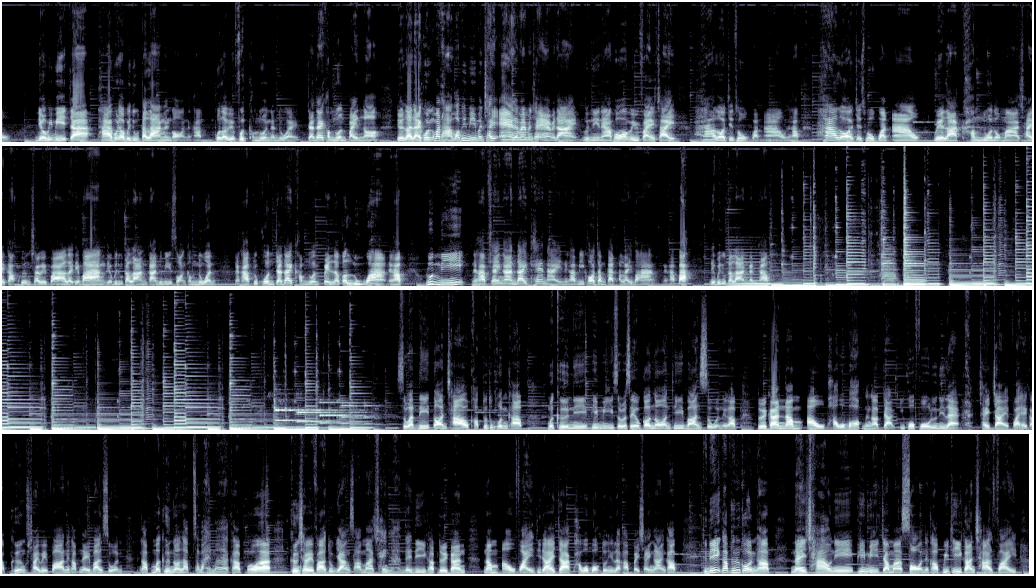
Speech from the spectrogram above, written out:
เดี๋ยวพี่หมีจะพาพวกเราไปดูตารางกันก่อนนะครับ พวกเราไปฝึกคำนวณกันด้วย จะได้คำนวณไปเนาะ เดี๋ยวหลาย ๆ คนก็มาถามว่าพี่หมีมันใช้แอร์ได้ไหมมันใช้แอร์ไม่ได้ รุ่นนี้นะ เพราะว่ามีไฟให้ใช้ 576 วัตต์อาวนะครับ 576 วัตต์อาวเวลาคำนวณออกมาใช้กับเครื่องใช้ไฟฟ้าอะไรได้บ้าง เดี๋ยวไปดูตารางการพี่หมีสอนคำนวณนะครับ ทุกคนจะได้คำนวณเป็นแล้วก็รู้ว่านะครับ รุ่นนี้นะครับใช้งานได้แค่ไหนนะครับ มีข้อจำกัดอะไรบ้างนะครับป่ะ เดี๋ยวไปดูตารางกันครับ สวัสดีตอนเช้าครับทุกๆคนครับ เมื่อคืนนี้พี่หมีโซลาร์เซลล์ก็นอนที่บ้านสวนนะครับ โดยการนำเอา power box นะครับจาก Eco 4รุ่นนี้แหละ ใช้จ่ายไฟให้กับเครื่องใช้ไฟฟ้านะครับในบ้านสวนนะครับเมื่อคืนนอนหลับสบายมากครับ เพราะว่าเครื่องใช้ไฟฟ้าทุกอย่างสามารถใช้งานได้ดีครับ โดยการนำเอาไฟที่ได้จาก power box ตัวนี้แหละครับไปใช้งานครับ ทีนี้ครับทุกๆคนครับ ในเช้านี้พี่หมีจะมาสอนนะครับวิธีการชาร์จไฟ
